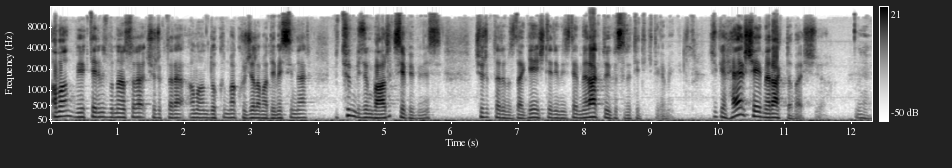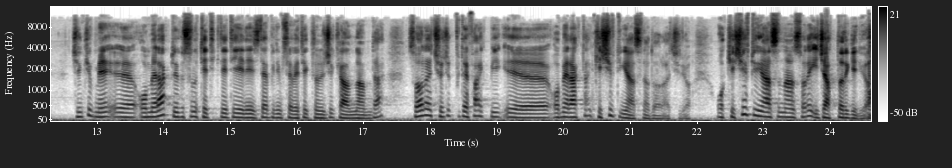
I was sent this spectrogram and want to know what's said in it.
Aman büyüklerimiz bundan sonra çocuklara aman dokunma, kurcalama demesinler. Bütün bizim varlık sebebimiz çocuklarımızda, gençlerimizde merak duygusunu tetiklemek. Çünkü her şey merakla başlıyor. Evet. Çünkü me- e, o merak duygusunu tetiklediğinizde bilimsel ve teknolojik anlamda sonra çocuk bir defa bir e, o meraktan keşif dünyasına doğru açılıyor. O keşif dünyasından sonra icatları geliyor.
